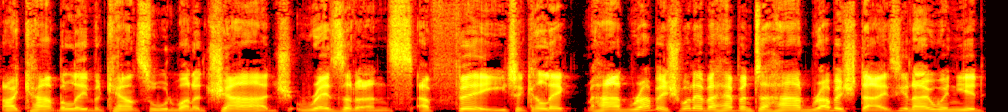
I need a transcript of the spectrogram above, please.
I can't believe a council would want to charge residents a fee to collect hard rubbish. Whatever happened to hard rubbish days? You know, when you'd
